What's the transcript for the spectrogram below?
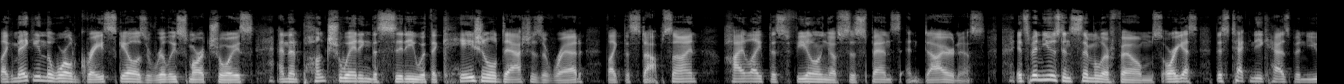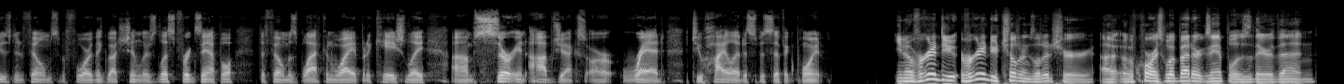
Like making the world grayscale is a really smart choice, and then punctuating the city with occasional dashes of red, like the stop sign, highlight this feeling of suspense and direness. It's been used in similar films, or I guess this technique has been used in films before. Think about Schindler's List, for example. The film is black and white, but occasionally um, certain objects are red to highlight a specific point. You know, if we're gonna do if we're gonna do children's literature, uh, of course, what better example is there than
